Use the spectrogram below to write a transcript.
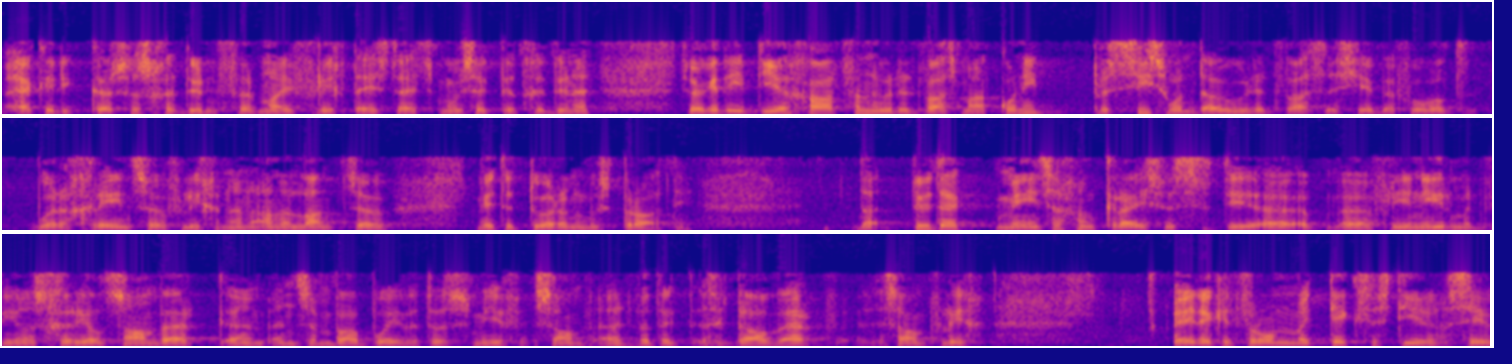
Ek het die kursus gedoen vir my vliegtyds moes ek dit gedoen het. So ek het 'n idee gehad van hoe dit was, maar ek kon nie presies onthou hoe dit was as jy byvoorbeeld oor 'n grens sou vlieg en in 'n ander land sou met 'n toring moes praat nie dat toe ek mense gaan kry soos die 'n uh, eh, uh, eh, vlieënier met wie ons gereeld saamwerk um, in Zimbabwe wat ons mee saam uh, wat ek as ek daar werk saam vlieg. En ek het vir hom my teks gestuur en gesê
